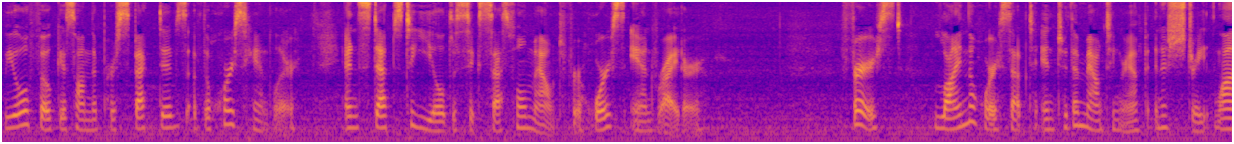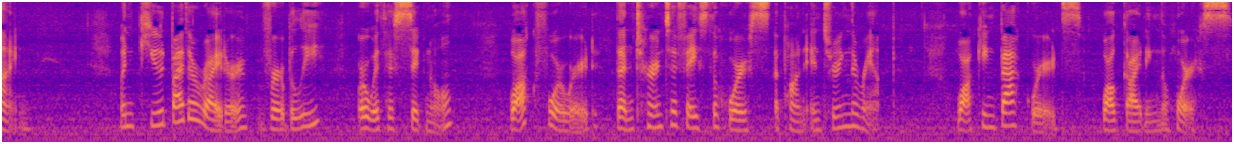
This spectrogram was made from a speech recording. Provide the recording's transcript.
we will focus on the perspectives of the horse handler and steps to yield a successful mount for horse and rider. First, line the horse up to enter the mounting ramp in a straight line. When cued by the rider, verbally or with a signal, walk forward, then turn to face the horse upon entering the ramp walking backwards while guiding the horse.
